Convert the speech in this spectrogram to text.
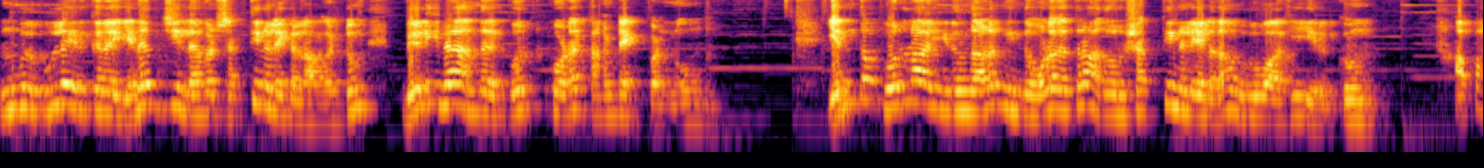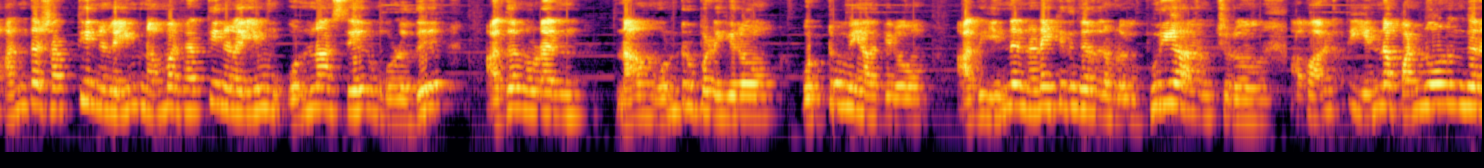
உங்களுக்குள்ள இருக்கிற எனர்ஜி லெவல் சக்தி நிலைகள் ஆகட்டும் வெளியில அந்த பொருட்கோட கான்டாக்ட் பண்ணும். எந்த பொருளா இருந்தாலும் இந்த உலகத்துல அது ஒரு சக்தி நிலையில தான் உருவாகி இருக்கும். அப்ப அந்த சக்தி நிலையும் நம்ம சக்தி நிலையும் ஒன்னா சேரும் பொழுது அதனுடன் நாம் ஒன்றுபடுகிறோம் ஒற்றுமையாகிறோம். அது என்ன நினைக்குதுங்கிறது நம்மளுக்கு புரிய ஆரம்பிச்சிடும். அப்ப அடுத்து என்ன பண்ணணுங்கிற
